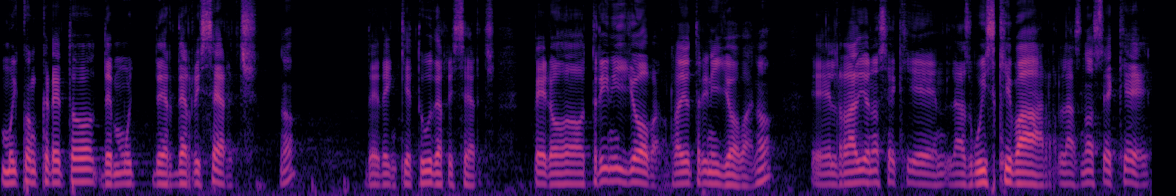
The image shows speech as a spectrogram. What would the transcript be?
muy concreto de, mu- de, de research, ¿no? de, de inquietud de research. Pero Trini Jova, Radio Trini Jova, ¿no? el radio no sé quién, las Whisky Bar, las no sé qué,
